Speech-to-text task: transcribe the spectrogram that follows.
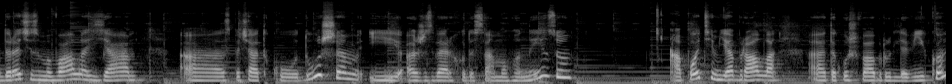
До речі, змивала я спочатку душем і аж зверху до самого низу. А потім я брала е, таку швабру для вікон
